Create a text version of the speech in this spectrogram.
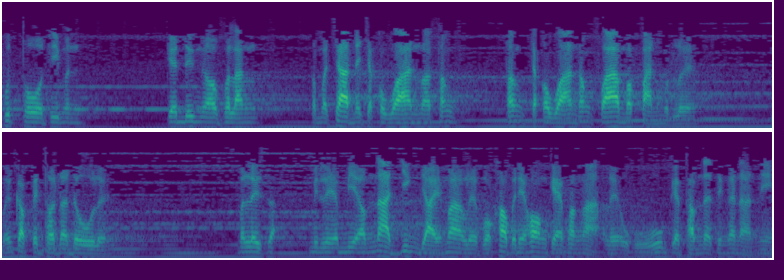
พุทโธที่มัน แกดึงเอาพลังธรรมชาติในจักรวาลมาทั้งทั้งจักรวาลทั้งฟ้ามาปั่นหมดเลย เหมือนกับเป็นทอร์นาโดเลย มันเลยมีเลยมีอำนาจยิ่งใหญ่มากเลยพอเข้าไปในห้องแกพังอะเลยโอ้โหแกทำได้ถึงขนาดนี้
